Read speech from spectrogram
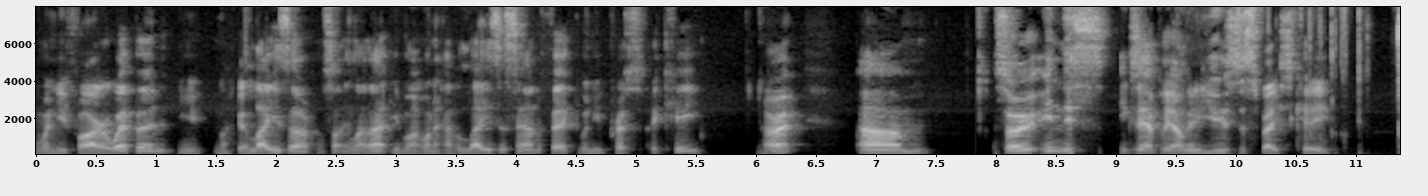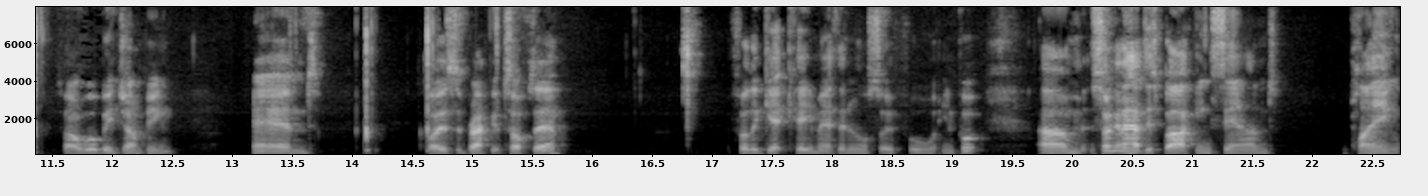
when you fire a weapon, you, like a laser or something like that, you might want to have a laser sound effect when you press a key. All right. Um, so in this example I'm going to use the space key so I will be jumping and close the brackets off there for the get key method and also for input. Um, so I'm going to have this barking sound playing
